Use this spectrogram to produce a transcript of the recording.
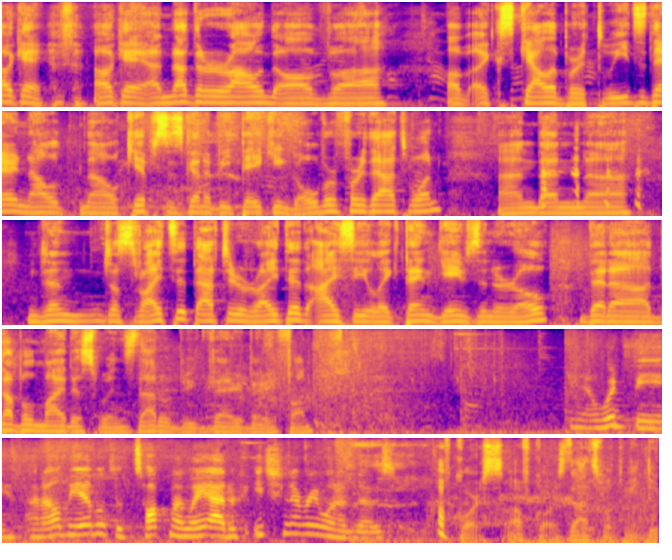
Okay, okay, another round of uh of Excalibur tweets there. Now now Kips is gonna be taking over for that one. And then uh then just writes it after you write it. I see like 10 games in a row that uh double Midas wins. That would be very, very fun. Yeah, it would be, and I'll be able to talk my way out of each and every one of those. Of course, of course, that's what we do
